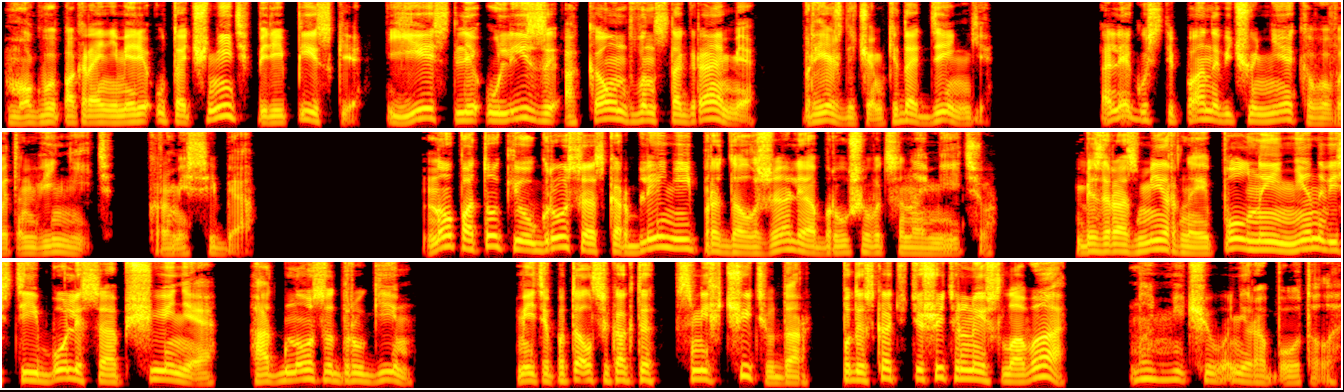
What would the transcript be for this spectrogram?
Мог бы, по крайней мере, уточнить в переписке, есть ли у Лизы аккаунт в Инстаграме, прежде чем кидать деньги. Олегу Степановичу некого в этом винить, кроме себя. Но потоки угроз и оскорблений продолжали обрушиваться на Митю. Безразмерные, полные ненависти и боли сообщения, одно за другим. Митя пытался как-то смягчить удар, подыскать утешительные слова, но ничего не работало.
